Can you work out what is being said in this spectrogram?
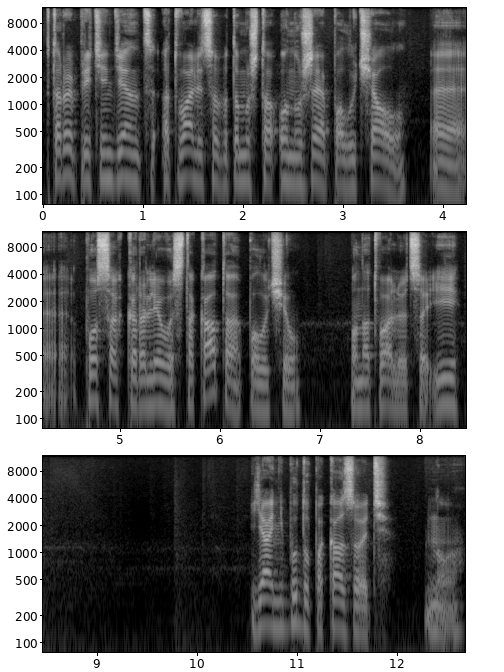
Второй претендент отвалится, потому что он уже получал э, посох королевы стаката, получил. Он отваливается. И я не буду показывать, ну,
